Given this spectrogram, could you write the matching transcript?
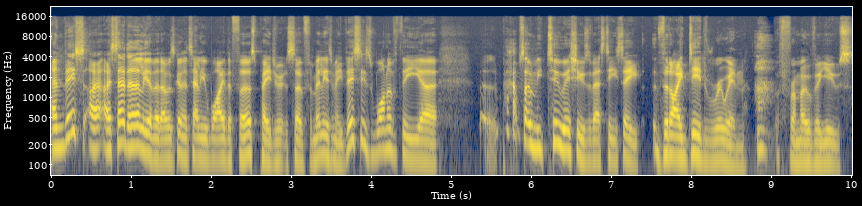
And this, I, I said earlier that I was going to tell you why the first page of it was so familiar to me. This is one of the uh, perhaps only two issues of STC that I did ruin from overuse.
